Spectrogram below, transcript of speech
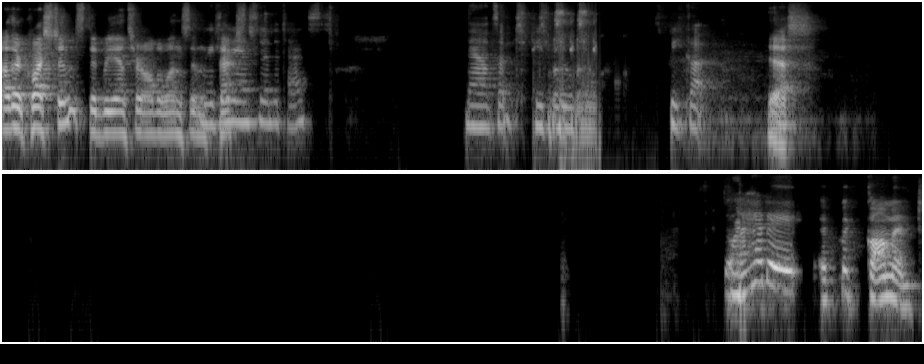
Other questions? Did we answer all the ones in We the did text? answer the text. Now it's up to people who speak up. Yes. So I had a, a quick comment,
